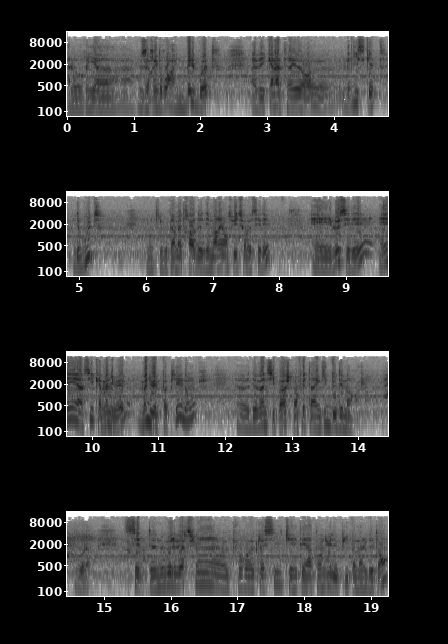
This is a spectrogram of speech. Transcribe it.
Alors, vous aurez droit à une belle boîte avec à l'intérieur euh, la disquette de boot, donc qui vous permettra de démarrer ensuite sur le CD, et le CD, et ainsi qu'un manuel, manuel papier donc, euh, de 26 pages qui est en fait un guide de démarrage. Voilà. Cette nouvelle version euh, pour classique a été attendue depuis pas mal de temps.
